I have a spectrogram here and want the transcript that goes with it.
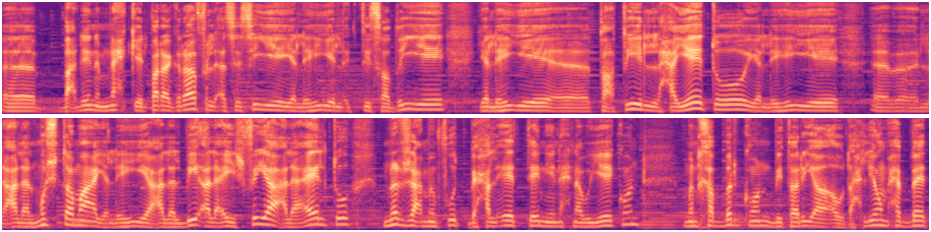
آه بعدين بنحكي الباراجراف الأساسية يلي هي الاقتصادية يلي هي آه تعطيل حياته يلي هي آه على المجتمع يلي هي على البيئة اللي عايش فيها على عائلته. بنرجع بنفوت بحلقات تانية نحن وياكم منخبركم بطريقة أوضح. اليوم حبيت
